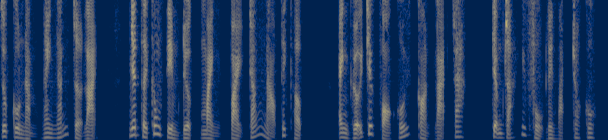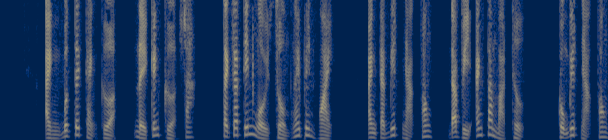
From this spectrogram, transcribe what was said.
giúp cô nằm ngay ngắn trở lại. Nhất thời không tìm được mảnh vải trắng nào thích hợp. Anh gỡ chiếc vỏ gối còn lại ra, chậm rãi phủ lên mặt cho cô. Anh bước tới cạnh cửa, đẩy cánh cửa ra. Thạch gia tiến ngồi xổm ngay bên ngoài. Anh ta biết Nhạc Phong đã vì anh ta mà thử. Cũng biết Nhạc Phong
